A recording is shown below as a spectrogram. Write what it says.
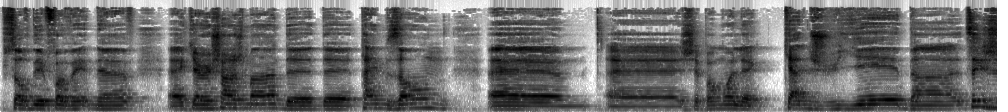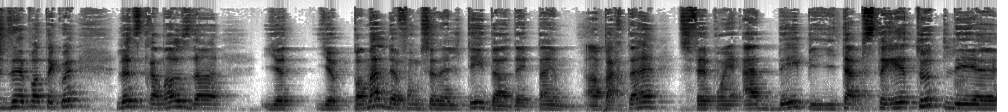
sauf des fois 29, euh, qu'il y a un changement de, de time zone, euh, je sais pas moi, le 4 juillet, dans, tu sais, je dis n'importe quoi, là tu te ramasses dans, il y a y a pas mal de fonctionnalités dans DateTime. En partant, tu fais point add puis il t'abstrait tous les euh,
